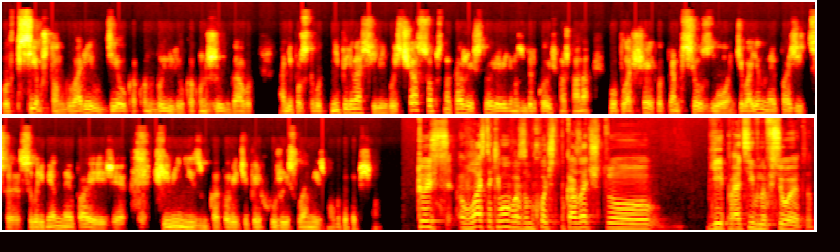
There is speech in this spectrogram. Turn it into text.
Вот всем, что он говорил, делал, как он выглядел, как он жил, да, вот они просто вот не переносили его. И сейчас, собственно, та же история, видимо, с Берковичем, потому что она воплощает вот прям все зло. Антивоенная позиция, современная поэзия, феминизм, который теперь хуже исламизма. Вот это все. То есть власть таким образом хочет показать, что ей противно все это.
